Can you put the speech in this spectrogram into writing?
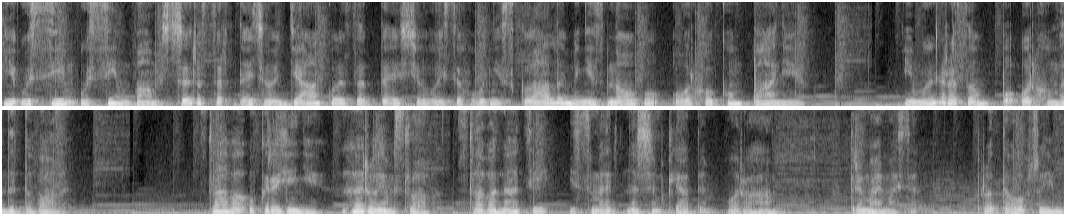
І усім, усім вам щиро сердечно дякую за те, що ви сьогодні склали мені знову орхокомпанію. І ми разом поорхомедитували. Слава Україні! Героям слава! Слава нації і смерть нашим клятим ворогам! Тримаймося! Продовжуємо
